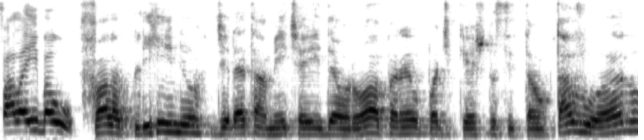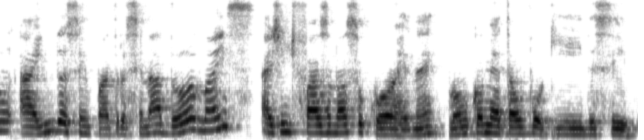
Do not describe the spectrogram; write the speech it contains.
Fala aí, Baú! Fala, Plínio, diretamente aí da Europa né? O podcast do Citão tá voando, ainda sem patrocinador, mas a gente faz o nosso corre, né? Vamos comentar um pouquinho desse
